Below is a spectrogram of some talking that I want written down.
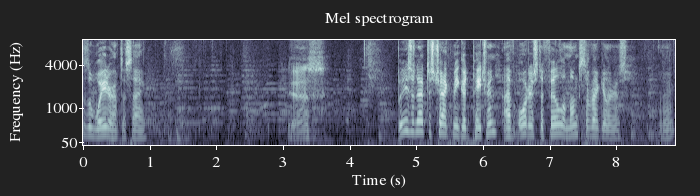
Does the waiter have to say? Yes? Please do not distract me, good patron. I have orders to fill amongst the regulars. Alright.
